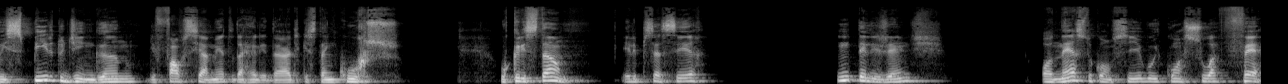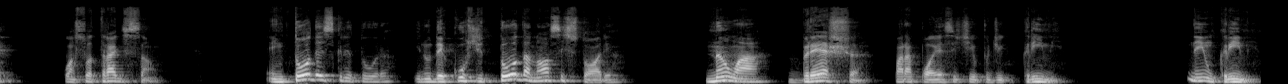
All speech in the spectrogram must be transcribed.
do espírito de engano, de falseamento da realidade que está em curso. O cristão, ele precisa ser inteligente, honesto consigo e com a sua fé, com a sua tradição. Em toda a Escritura e no decurso de toda a nossa história, não há brecha para apoiar esse tipo de crime. Nenhum crime.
